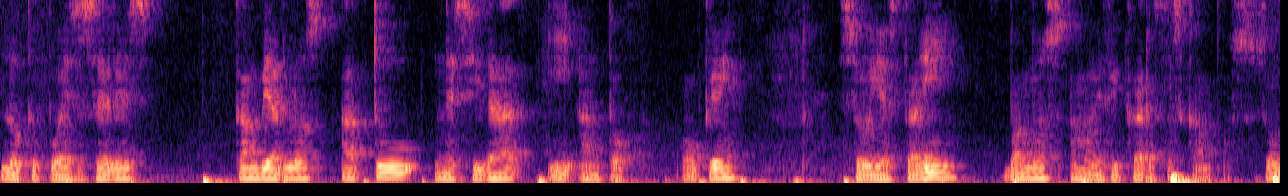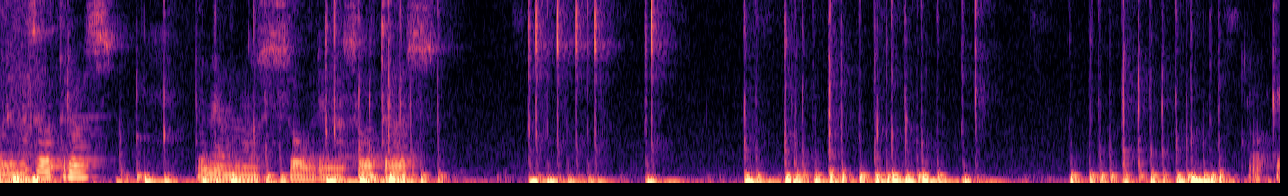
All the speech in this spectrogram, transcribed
Lo que puedes hacer es cambiarlos a tu necesidad y antojo ok so ya está ahí. Vamos a modificar estos campos. Sobre nosotros ponemos sobre nosotros. Ok.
